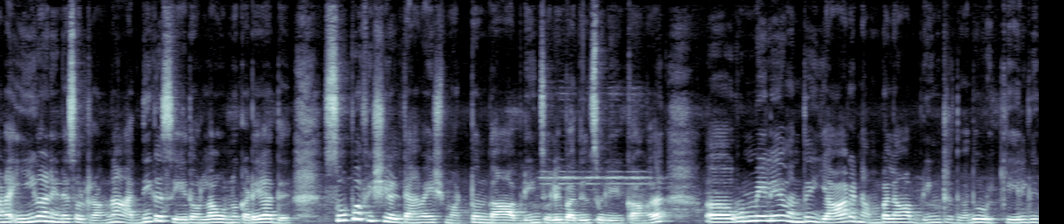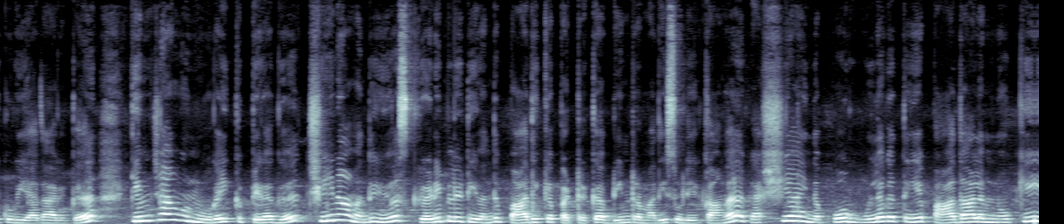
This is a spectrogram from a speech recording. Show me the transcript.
ஆனால் ஈரான் என்ன சொல்கிறாங்கன்னா அதிக சேதம்லாம் ஒன்றும் கிடையாது. சூப்பர்ஃபிஷியல் டேமேஜ் மட்டும்தான் அப்படின்னு சொல்லி பதில் சொல்லியிருக்காங்க. உண்மையிலேயே வந்து யாரை நம்பலாம் அப்படின்றது வந்து ஒரு கேள்வி கேள்விக்குறியாக தான் இருக்குது கிம் ஜாங் உன் உரைக்கு பிறகு சீனா வந்து யுஎஸ் கிரெடிபிலிட்டி வந்து பாதிக்கப்பட்டிருக்கு அப்படின்ற மாதிரி சொல்லியிருக்காங்க. ரஷ்யா இந்த போர் உலகத்தையே பாதாளம் நோக்கி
